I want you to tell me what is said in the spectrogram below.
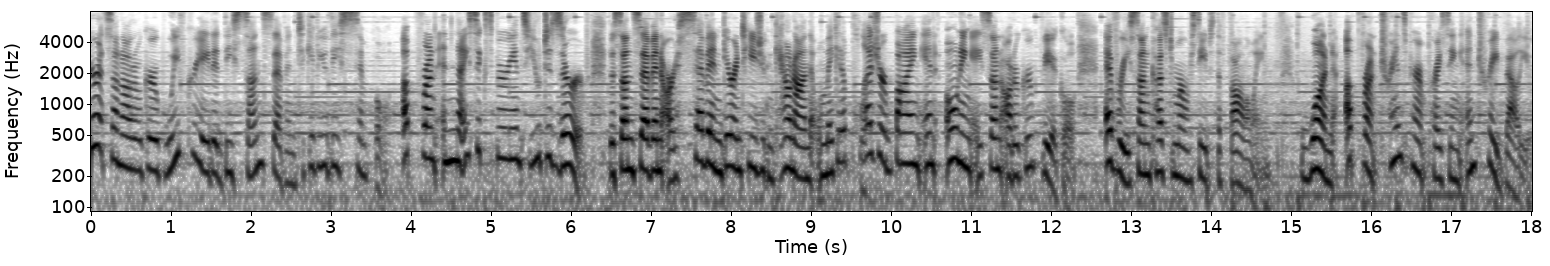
Here at Sun Auto Group, we've created the Sun 7 to give you the simple, upfront, and nice experience you deserve. The Sun 7 are seven guarantees you can count on that will make it a pleasure buying and owning a Sun Auto Group vehicle. Every Sun customer receives the following 1. Upfront transparent pricing and trade value.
